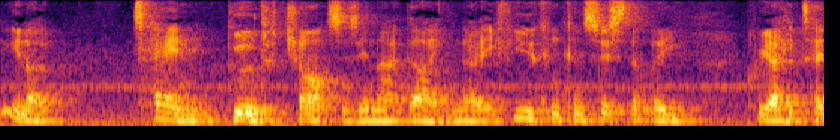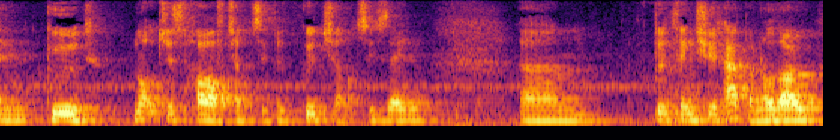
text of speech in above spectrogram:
you know, ten good chances in that game. Now, if you can consistently create 10 good, not just half chances, but good chances, then um, good things should happen. Although,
